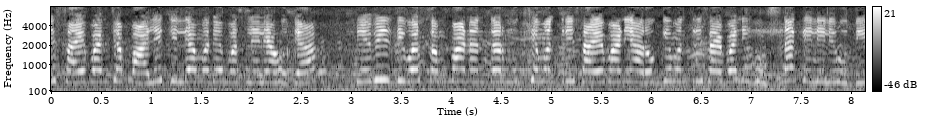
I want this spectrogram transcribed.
आणि साहेबांच्या बाले किल्ल्यामध्ये बसलेल्या होत्या. तेवीस दिवस संपानंतर मुख्यमंत्री साहेब आणि आरोग्यमंत्री साहेबांनी घोषणा केलेली होती.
